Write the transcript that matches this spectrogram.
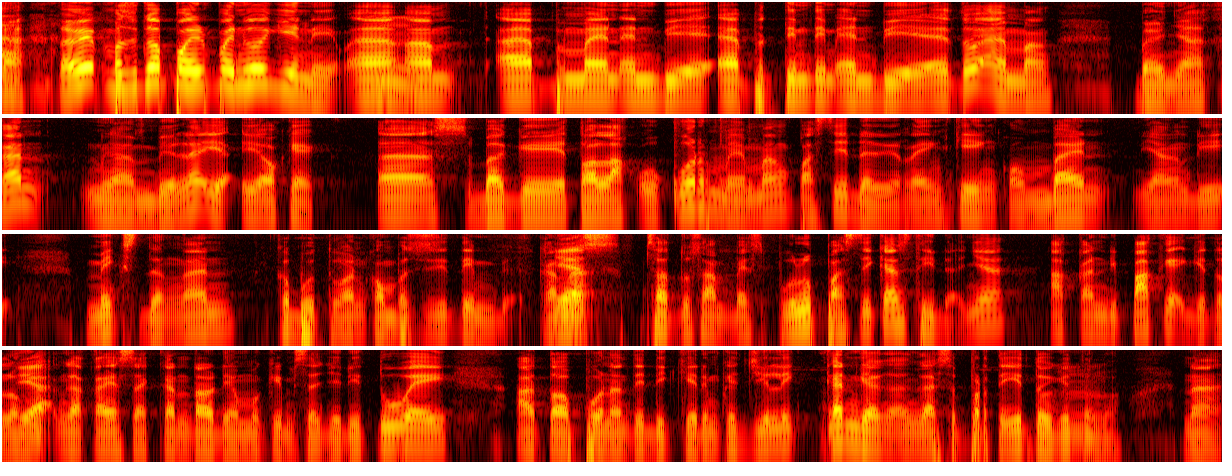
Nah, tapi maksud gua poin-poin gua gini, eh, Hmm. em, eh, pemain NBA, eh, tim-tim NBA itu emang banyak kan ngambilnya ya, ya oke. eh, sebagai tolak ukur memang pasti dari ranking combine yang di mix dengan kebutuhan komposisi tim karena Yes. 1 sampai 10 pasti kan setidaknya akan dipakai gitu loh Ya. nggak nggak kayak second round yang mungkin bisa jadi two way ataupun nanti dikirim ke jilik kan nggak nggak- seperti itu gitu Hmm. loh nah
